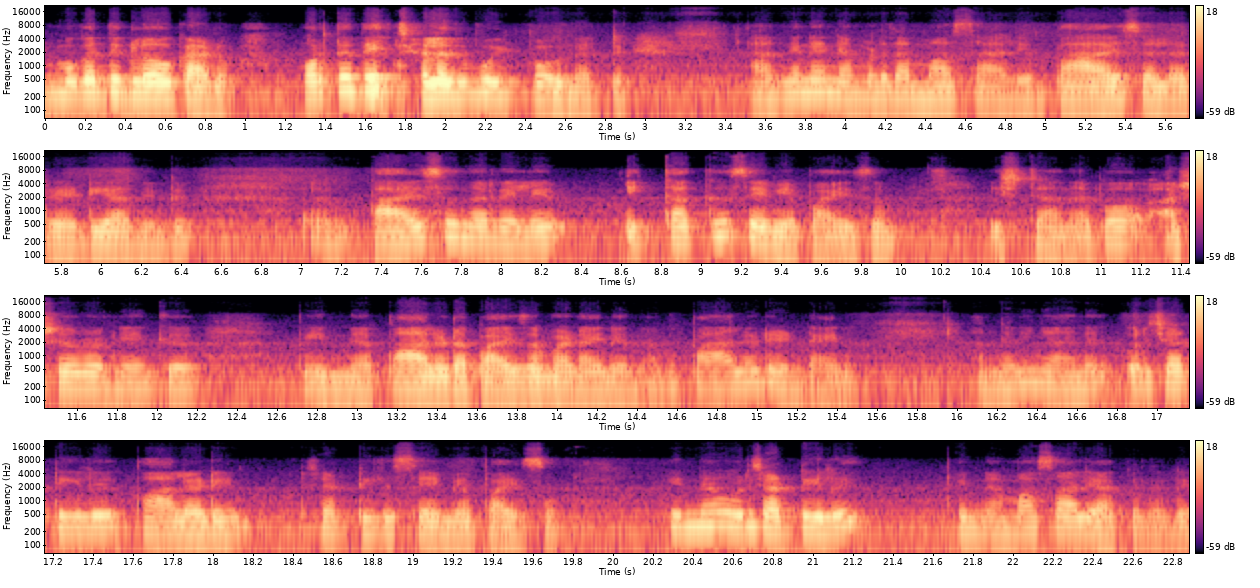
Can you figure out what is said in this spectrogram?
മുഖത്ത് ഗ്ലോ കാണും. പുറത്ത് തേച്ചാൽ അത് പോയി പോകുന്നിട്ട്. അങ്ങനെ നമ്മളിതാ മസാലയും പായസം എല്ലാം റെഡി ആകുന്നുണ്ട്. പായസം എന്ന് പറഞ്ഞാൽ ഇക്കാക്ക് സേമിയ പായസം ഇഷ്ടമാണ് അപ്പോൾ അഷർ പറഞ്ഞു എനിക്ക് പിന്നെ പാലട പായസം വേണമായിരുന്നു അപ്പോൾ പാലട ഉണ്ടായിരുന്നു അങ്ങനെ ഞാൻ ഒരു ചട്ടിയിൽ പാലടയും ഒരു ചട്ടിയിൽ സേമിയ പായസം പിന്നെ ഒരു ചട്ടിയിൽ പിന്നെ മസാല ആക്കുന്നുണ്ട്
